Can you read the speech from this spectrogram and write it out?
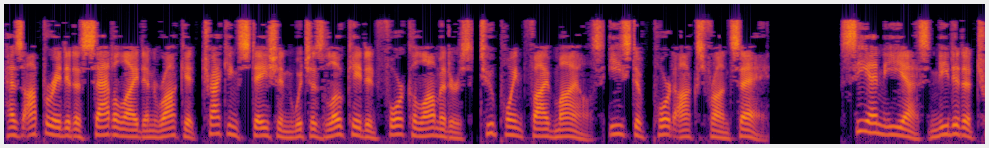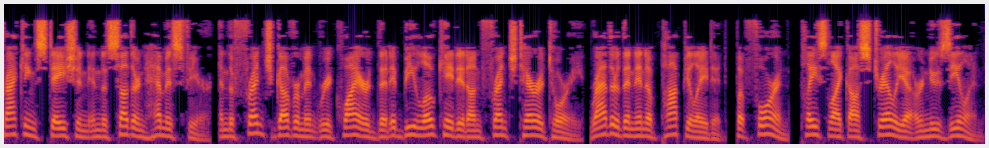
has operated a satellite and rocket tracking station which is located 4 km (2.5 miles) east of Port aux Français. CNES needed a tracking station in the southern hemisphere, and the French government required that it be located on French territory, rather than in a populated, but foreign, place like Australia or New Zealand.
